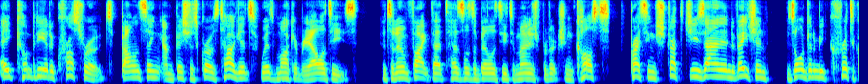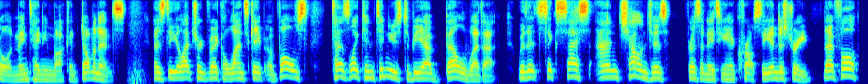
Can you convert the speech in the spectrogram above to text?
a company at a crossroads, balancing ambitious growth targets with market realities. It's a known fact that Tesla's ability to manage production costs, pricing strategies, and innovation is all going to be critical in maintaining market dominance. As the electric vehicle landscape evolves, Tesla continues to be a bellwether, with its success and challenges resonating across the industry. Therefore,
